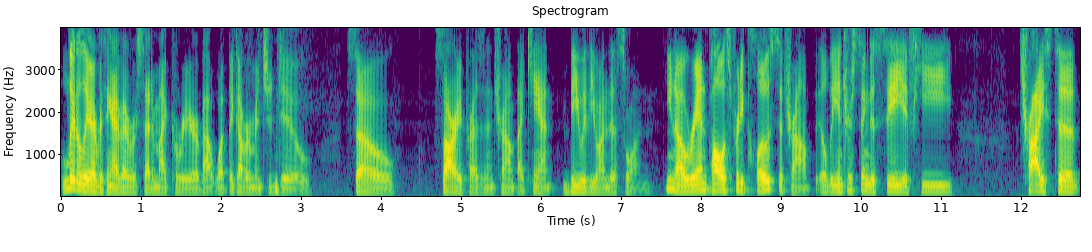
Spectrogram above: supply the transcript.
literally everything I've ever said in my career about what the government should do. So, sorry, President Trump, I can't be with you on this one. You know, Rand Paul is pretty close to Trump. It'll be interesting to see if he tries to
